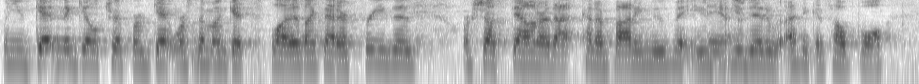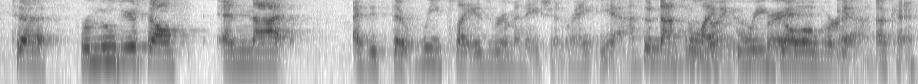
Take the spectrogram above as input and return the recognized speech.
when you get in a guilt trip or get where someone mm-hmm. gets flooded like that or freezes or shuts down or that kind of body movement you, Yeah. you did I think is helpful to remove yourself and not I think it's the replay is rumination, right? Yeah. So not to like re go over it. yeah. Okay.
